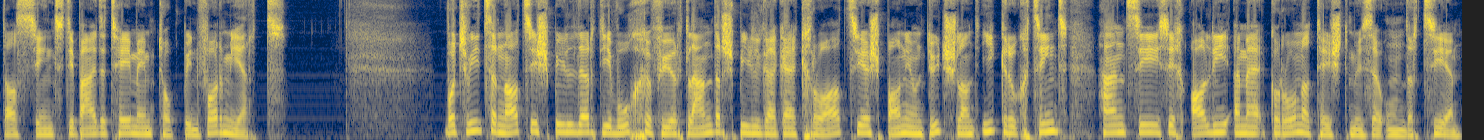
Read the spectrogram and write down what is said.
Das sind die beiden Themen im Top informiert. Wo die Schweizer Nazispieler die Woche für die Länderspiele gegen Kroatien, Spanien und Deutschland eingerückt sind, haben sie sich alle einem Corona-Test unterziehen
